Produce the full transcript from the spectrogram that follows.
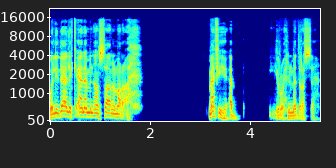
ولذلك أنا من أنصار المرأة. ما فيه أب يروح المدرسة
